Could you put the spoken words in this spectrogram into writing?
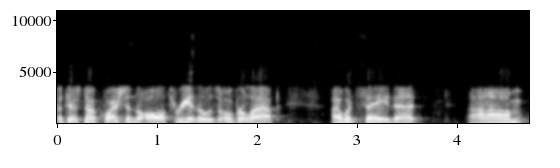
But there's no question that all three of those overlap. I would say that um,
